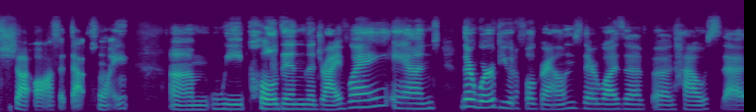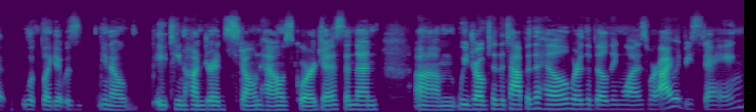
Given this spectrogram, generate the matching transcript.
shut off at that point um, we pulled in the driveway and there were beautiful grounds there was a, a house that looked like it was you know 1800 stone house gorgeous and then um, we drove to the top of the hill where the building was where i would be staying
